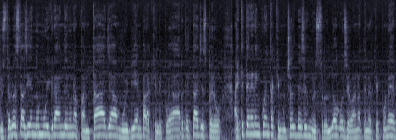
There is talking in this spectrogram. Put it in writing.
Si usted lo está haciendo muy grande en una pantalla, muy bien para que le pueda dar detalles, pero hay que tener en cuenta que muchas veces nuestros logos se van a tener que poner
